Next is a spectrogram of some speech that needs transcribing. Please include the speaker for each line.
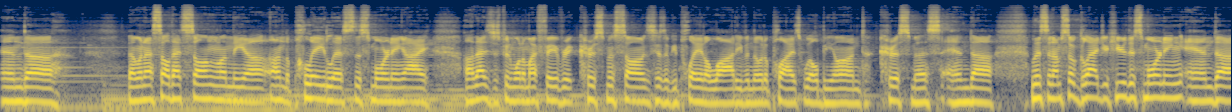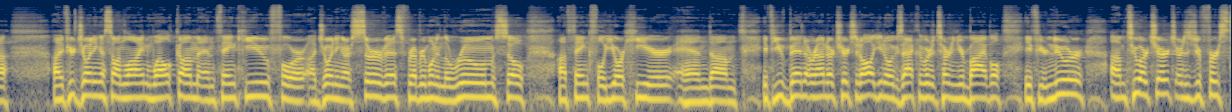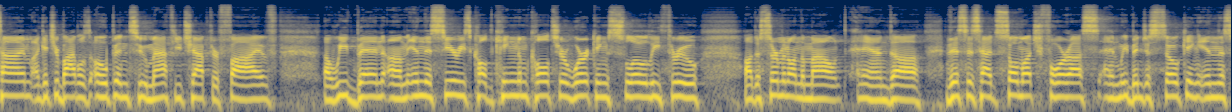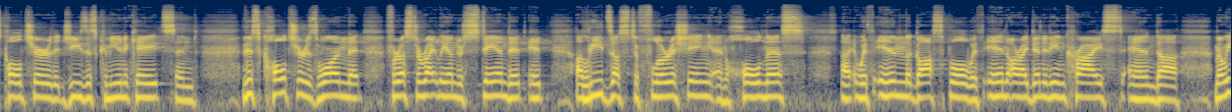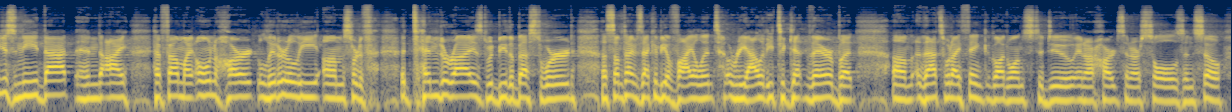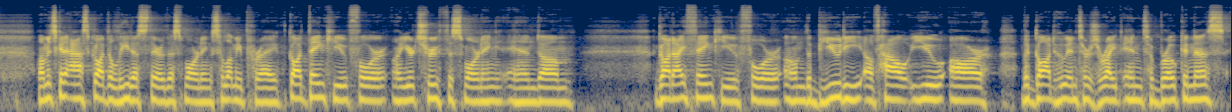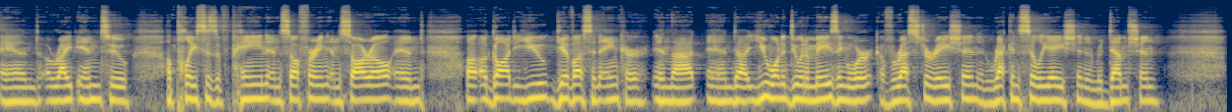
Speaker 1: And uh, when I saw that song on the uh, on the playlist this morning, I uh, that has just been one of my favorite Christmas songs because we play it a lot, even though it applies well beyond Christmas. And uh, listen, I'm so glad you're here this morning, and uh, if you're joining us online, welcome and thank you for uh, joining our service. For everyone in the room, so uh, thankful you're here. And um, if you've been around our church at all, you know exactly where to turn in your Bible. If you're newer um, to our church or this is your first time, uh, get your Bibles open to Matthew chapter 5. Uh, we've been um, in this series called Kingdom Culture, working slowly through uh, the Sermon on the Mount. And uh, this has had so much for us, and we've been just soaking in this culture that Jesus communicates. And this culture is one that, for us to rightly understand it, it uh, leads us to flourishing and wholeness uh, within the gospel, within our identity in Christ. And uh, man, we just need that. And I have found my own heart literally um, sort of tenderized, would be the best word. Uh, sometimes that can be a violent reality to get there, but um, that's what I think God wants to do in our hearts and our souls. And so, I'm just going to ask God to lead us there this morning. So let me pray. God, thank you for uh, your truth this morning. And um, God, I thank you for um, the beauty of how you are the God who enters right into brokenness and right into uh, places of pain and suffering and sorrow. And uh, uh, God, you give us an anchor in that. And uh, you want to do an amazing work of restoration and reconciliation and redemption.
